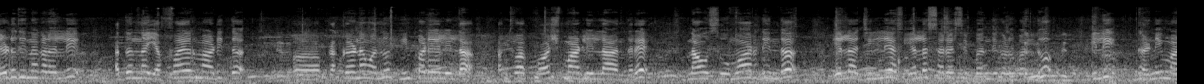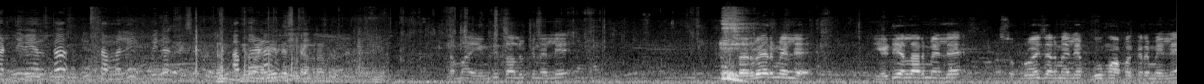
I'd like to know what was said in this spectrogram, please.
ಎರಡು ದಿನಗಳಲ್ಲಿ ಅದನ್ನು ಎಫ್ ಐ ಆರ್ ಮಾಡಿದ್ದ ಪ್ರಕರಣವನ್ನು ಹಿಂಪಡೆಯಲಿಲ್ಲ ಅಥವಾ ಕ್ವಾಶ್ ಮಾಡಲಿಲ್ಲ ಅಂದರೆ ನಾವು ಸೋಮವಾರದಿಂದ ಎಲ್ಲ ಜಿಲ್ಲೆಯ ಎಲ್ಲ ಸರ್ವೆ ಸಿಬ್ಬಂದಿಗಳು ಬಂದು ಇಲ್ಲಿ ಧರಣಿ ಮಾಡ್ತೀವಿ ಅಂತ ತಮ್ಮಲ್ಲಿ ವಿನಂತಿಸಿ. ನಮ್ಮ ಇಂಡಿ ತಾಲೂಕಿನಲ್ಲಿ ಸರ್ವೇರ್ ಮೇಲೆ, ಎ ಡಿ ಎಲ್ ಆರ್ ಮೇಲೆ ಸೂಪರ್ವೈಸರ್ ಮೇಲೆ, ಭೂಮಾಪಕರ ಮೇಲೆ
